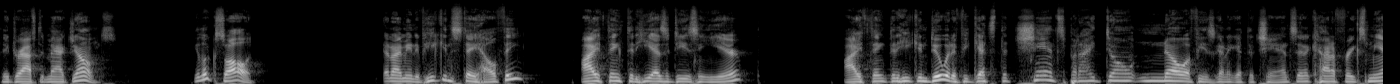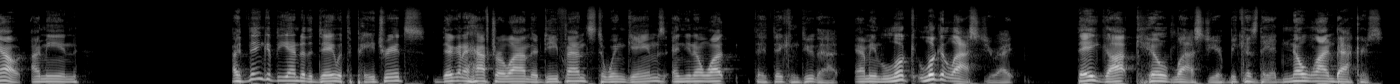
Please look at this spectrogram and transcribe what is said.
They drafted Mac Jones. He looks solid. And I mean, if he can stay healthy, I think that he has a decent year. I think that he can do it if he gets the chance, but I don't know if he's going to get the chance. And it kind of freaks me out. I mean, I think at the end of the day with the Patriots, they're going to have to rely on their defense to win games. And you know what? They, they can do that. I mean, look look at last year, right? They got killed last year because they had no linebackers,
